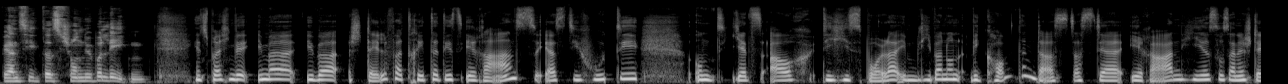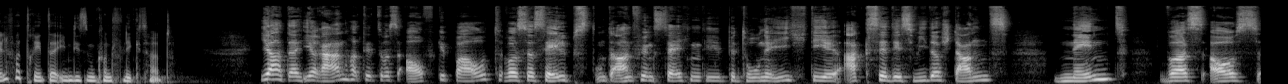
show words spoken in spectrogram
werden sie das schon überlegen. Jetzt sprechen wir immer über Stellvertreter des Irans, zuerst die Houthi und jetzt auch die Hisbollah im Libanon. Wie kommt denn das, dass der Iran hier so seine Stellvertreter in diesem Konflikt hat? Ja, der Iran hat etwas aufgebaut, was er selbst unter Anführungszeichen, die betone ich, die Achse des Widerstands nennt, was aus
